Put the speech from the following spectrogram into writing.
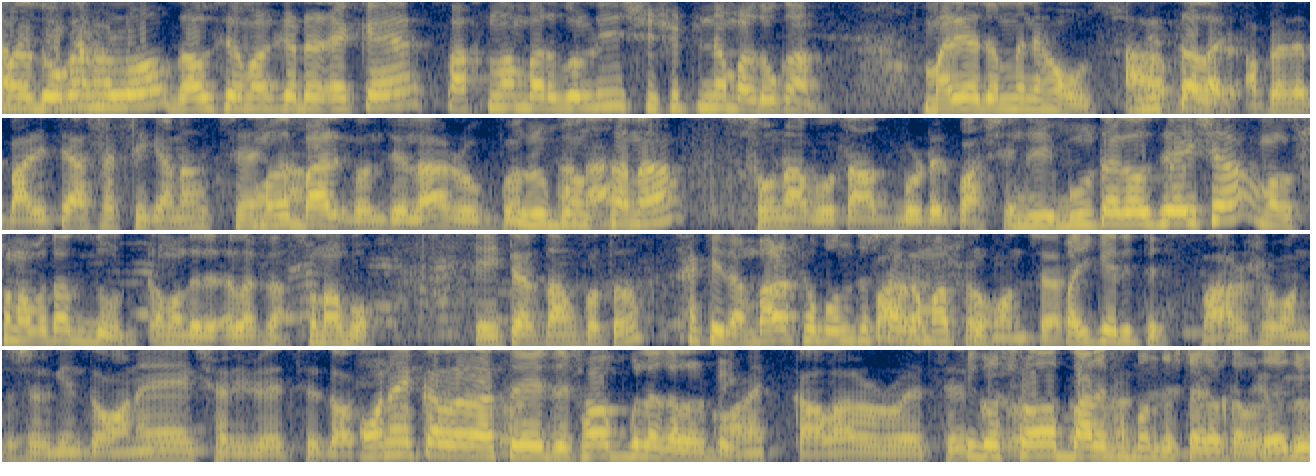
আমাদের দোকান ঠিকানা- হলো গাউসিয়া মার্কেটের একে পাঁচ নাম্বার গলি ছেষট্টি নাম্বার দোকান। মারিয়া জামদানি হাউস আপনাদের- বাড়িতে আসার ঠিকানা হচ্ছে আমাদের জেলা রূপগঞ্জ রূপগঞ্জ থানা সোনাবো তাঁত বোর্ডের পাশে। জি আইসা আমাদের সোনাবো তার দূর আমাদের এলাকা সোনাবো। এইটার দাম কত? একই দাম বারোশো পঞ্চাশ টাকা মাত্র 1250 পাইকারিতে। বারোশো পঞ্চাশের কিন্তু অনেক শাড়ি রয়েছে অনেক কালার আছে এই যে সবগুলা কালার অনেক কালারও রয়েছে এগুলো সব বারোশো পঞ্চাশ টাকার কালার এই যে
